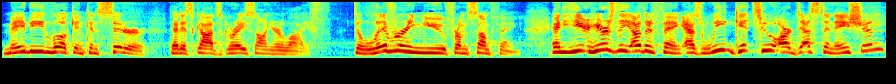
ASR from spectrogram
maybe look and consider that it's God's grace on your life, delivering you from something. And here, here's the other thing as we get to our destination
